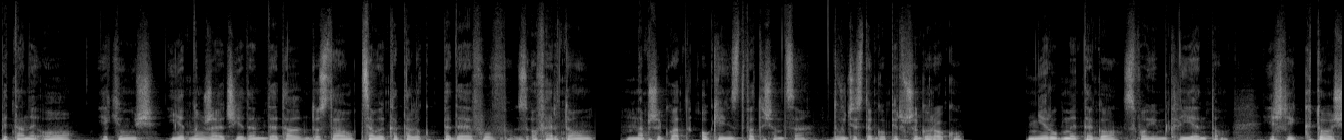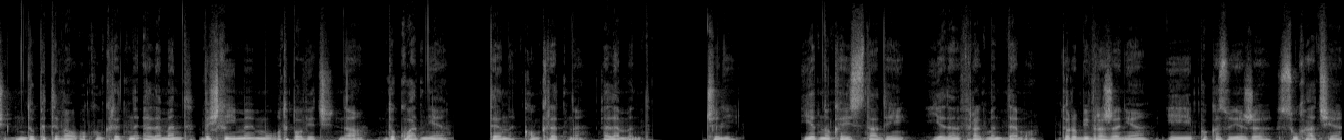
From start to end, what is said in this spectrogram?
pytany o jakąś jedną rzecz, jeden detal, dostał cały katalog PDF-ów z ofertą, na przykład okien z 2021 roku. Nie róbmy tego swoim klientom. Jeśli ktoś dopytywał o konkretny element, wyślijmy mu odpowiedź na dokładnie ten konkretny element. Czyli jedno case study, jeden fragment demo. To robi wrażenie i pokazuje, że słuchacie,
